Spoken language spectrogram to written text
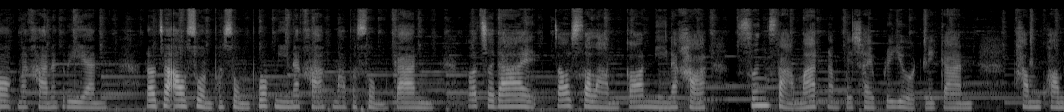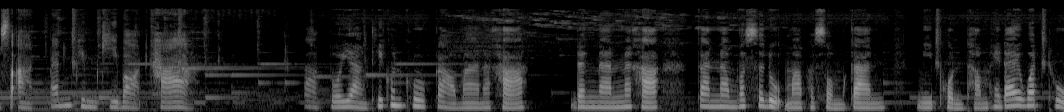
อกนะคะนักเรียน เราจะเอาส่วนผสมพวกนี้นะคะ มาผสมกัน ก็จะได้เจ้าสลามก้อนนี้นะคะ ซึ่งสามารถนำไปใช้ประโยชน์ในการทำความสะอาดแป้นพิมพ์คีย์บอร์ดค่ะ จากตัวอย่างที่คุณครูกล่าวมานะคะ ดังนั้นนะคะ การนำวัสดุมาผสมกัน มีผลทำให้ได้วัตถุ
